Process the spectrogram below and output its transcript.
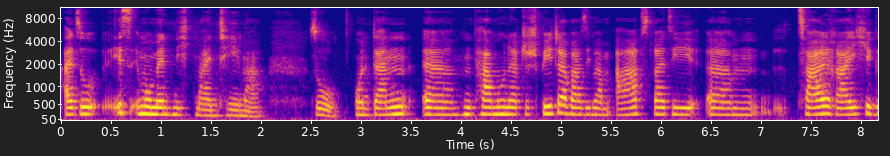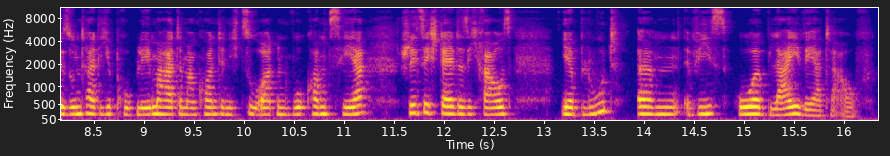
also ist im Moment nicht mein Thema. So, und dann äh, ein paar Monate später war sie beim Arzt, weil sie ähm, zahlreiche gesundheitliche Probleme hatte. Man konnte nicht zuordnen, wo kommt's her. Schließlich stellte sich raus, ihr Blut ähm, wies hohe Bleiwerte auf.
